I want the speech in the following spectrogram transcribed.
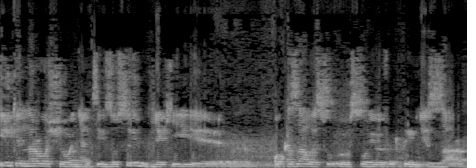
Тільки нарощування цих зусиль, які е, показали свою ефективність зараз.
